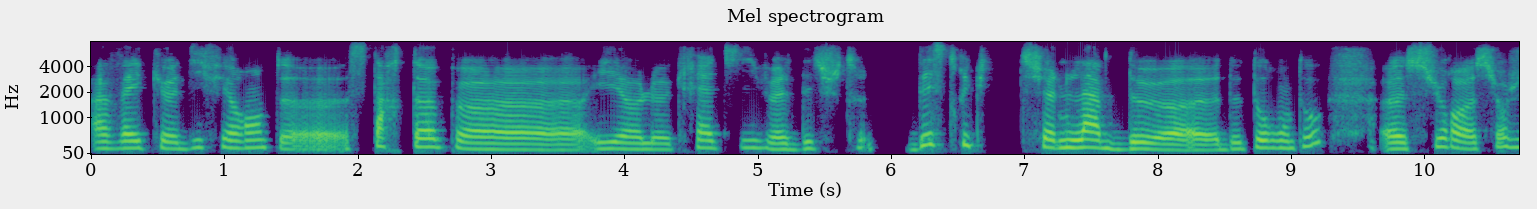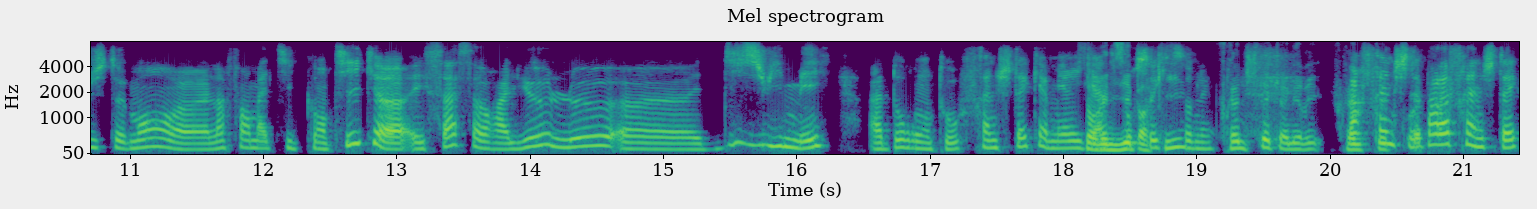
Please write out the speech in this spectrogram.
avec différentes startups et le Creative Destruction Lab de, de Toronto sur, sur justement l'informatique quantique. Et ça, ça aura lieu le 18 mai à Toronto, French Tech Americas. organisé par qui French Tech Americas par, par, la French Tech,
